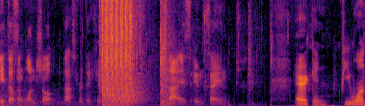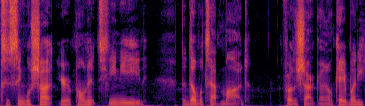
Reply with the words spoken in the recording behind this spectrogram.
It doesn't one shot. That's ridiculous. That is insane. Arakin, if you want to single shot your opponent, you need the double tap mod for the shotgun, okay, buddy?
